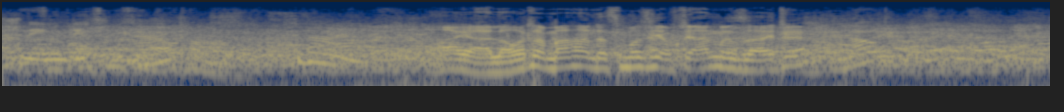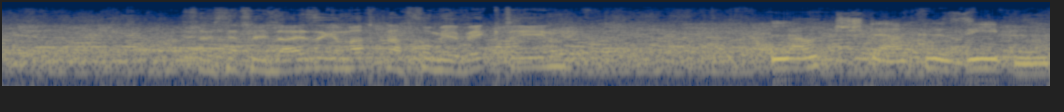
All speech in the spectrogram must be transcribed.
Geschwindigkeit 2. Ah ja, lauter machen, das muss ich auf die andere Seite. Das habe ich natürlich leise gemacht, nach vor mir wegdrehen. Lautstärke 7.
